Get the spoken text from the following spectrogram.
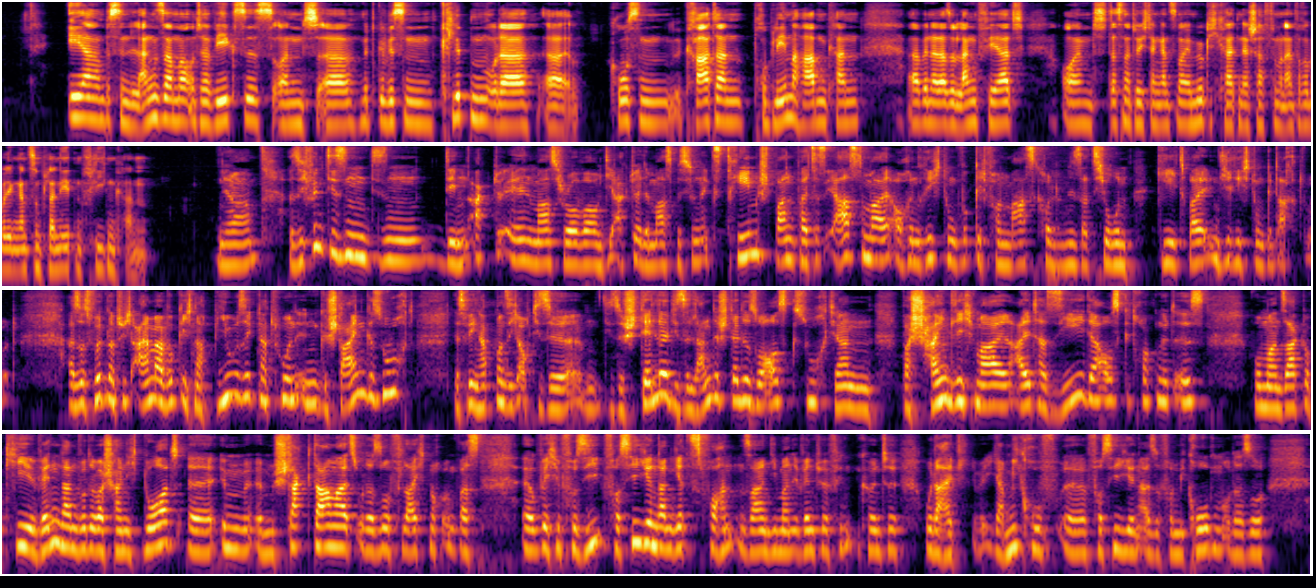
eher ein bisschen langsamer unterwegs ist und äh, mit gewissen Klippen oder äh, großen Kratern Probleme haben kann, äh, wenn er da so lang fährt. Und das natürlich dann ganz neue Möglichkeiten erschafft, wenn man einfach über den ganzen Planeten fliegen kann. Ja, also ich finde diesen, diesen, den aktuellen Mars Rover und die aktuelle Mars-Mission extrem spannend, weil es das erste Mal auch in Richtung wirklich von Mars-Kolonisation geht, weil in die Richtung gedacht wird. Also es wird natürlich einmal wirklich nach Biosignaturen in Gestein gesucht. Deswegen hat man sich auch diese, ähm, diese Stelle, diese Landestelle so ausgesucht, ja, ein, wahrscheinlich mal ein alter See, der ausgetrocknet ist wo man sagt, okay, wenn, dann würde wahrscheinlich dort äh, im, im Schlag damals oder so vielleicht noch irgendwas, äh, irgendwelche Fossilien dann jetzt vorhanden sein, die man eventuell finden könnte. Oder halt ja Mikrofossilien, also von Mikroben oder so.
